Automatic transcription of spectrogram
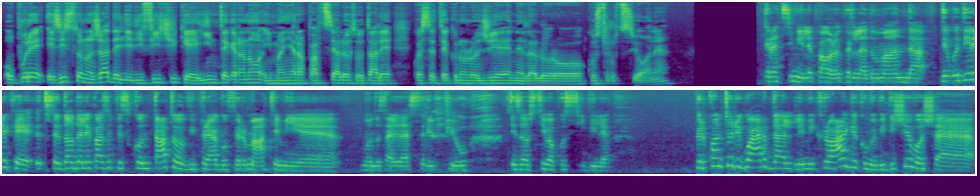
oppure esistono già degli edifici che integrano in maniera parziale o totale queste tecnologie nella loro costruzione? Grazie mille Paolo per la domanda. Devo dire che se do delle cose più scontate, vi prego fermatemi e, in modo tale da essere il più esaustiva possibile. Per quanto riguarda le microalghe, come vi dicevo, c'è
